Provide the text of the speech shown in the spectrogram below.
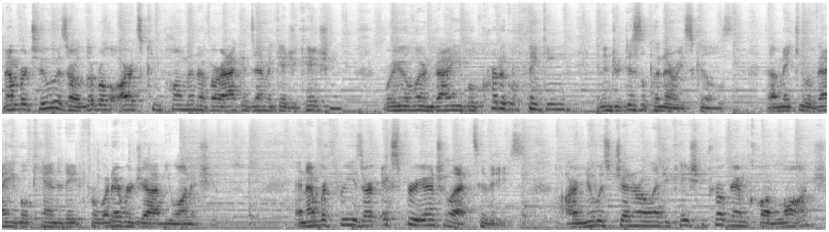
Number two is our liberal arts component of our academic education, where you'll learn valuable critical thinking and interdisciplinary skills that'll make you a valuable candidate for whatever job you want to choose. And number three is our experiential activities. Our newest general education program called Launch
